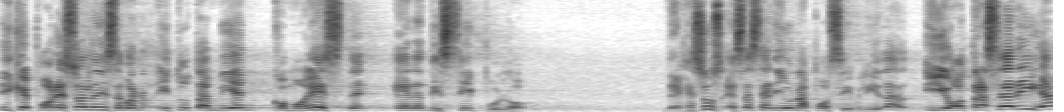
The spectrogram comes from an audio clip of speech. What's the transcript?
y que por eso le dice, bueno, y tú también como este eres discípulo de Jesús. Esa sería una posibilidad. Y otra sería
